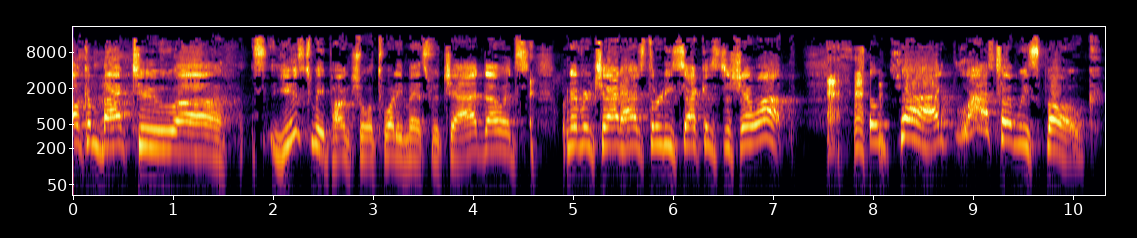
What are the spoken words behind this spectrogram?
welcome back to uh, used to be punctual 20 minutes with Chad. Now it's whenever Chad has 30 seconds to show up. so, Chad, last time we spoke,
